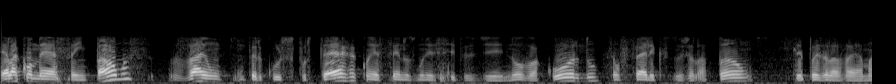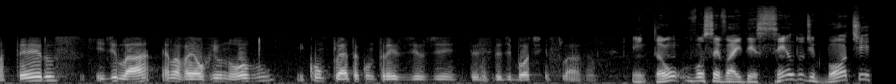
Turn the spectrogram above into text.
Ela começa em Palmas, vai um, um, percurso por terra, conhecendo os municípios de Novo Acordo, São Félix do Jalapão, depois ela vai a Mateiros e de lá ela vai ao Rio Novo e completa com três dias de descida de bote inflável. Então você vai descendo de bote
